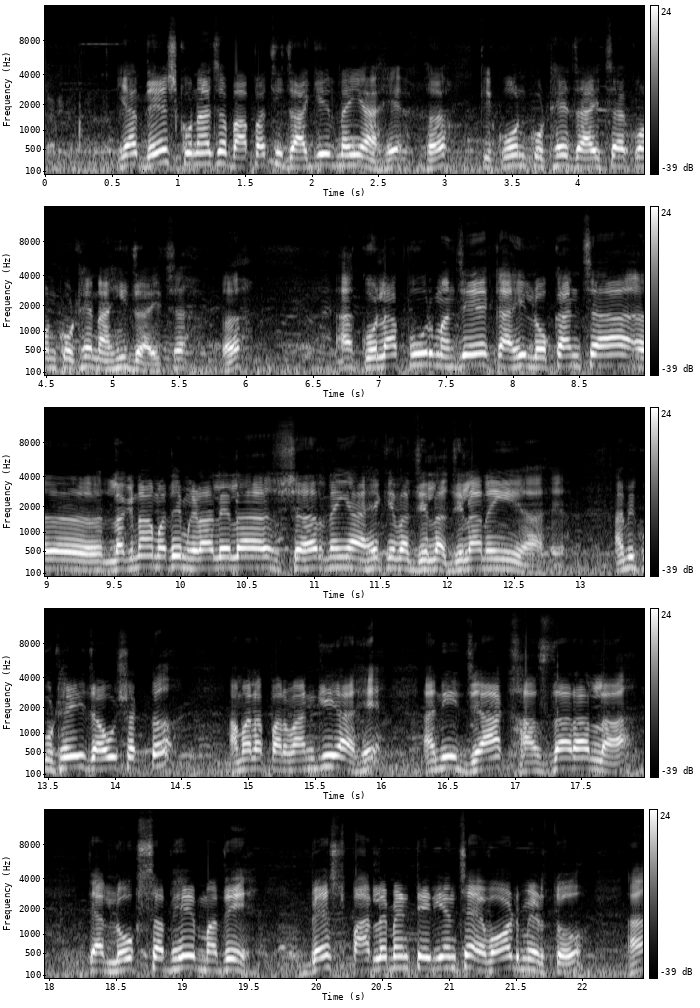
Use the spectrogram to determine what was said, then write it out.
कार्यक्रम या देश कोणाच्या बापाची जागीर नाही आहे ह? की कोण कुठे जायचं कोण कुठे नाही जायचं ह? कोल्हापूर म्हणजे काही लोकांच्या लग्नामध्ये मिळालेलं शहर नाही आहे किंवा जिल्हा जिल्हा नाही आहे. आम्ही कुठेही जाऊ शकतो. आम्हाला परवानगी आहे. आणि ज्या खासदाराला त्या लोकसभेमध्ये बेस्ट पार्लमेंटेरियनचा अवॉर्ड मिळतो. हां?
